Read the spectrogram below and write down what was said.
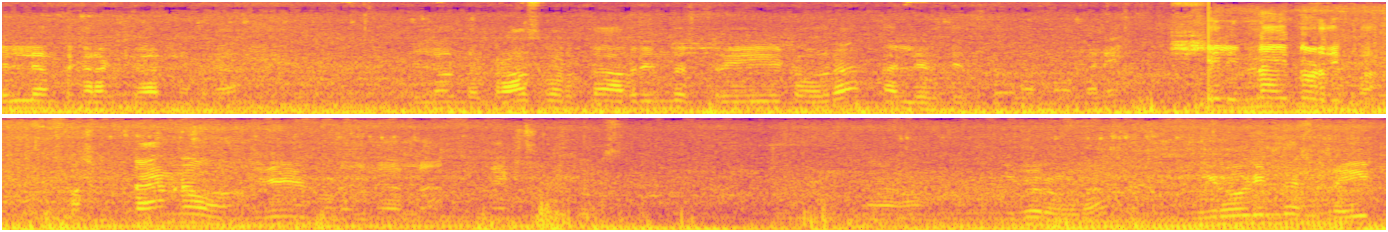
ಎಲ್ಲಿ ಅಂತ ಕರೆಕ್ಟ್ ಹೇಳ್ತೀನಿ ನಿಮ್ಗೆ ಇಲ್ಲೊಂದು ಕ್ರಾಸ್ ಬರುತ್ತೆ ಅದರಿಂದ ಸ್ಟ್ರೀಟ್ ಹೋದ್ರೆ ಅಲ್ಲಿ ಇರ್ತಿತ್ತು ನಮ್ಮ ಮನೆ ಇಲ್ಲಿ ಇನ್ನೂ ಐತೆ ನೋಡಿದಿಪ್ಪ ಫಸ್ಟ್ ಟೈಮ್ ನಾವು ಇದೇ ನೋಡಿ ಇದೆಲ್ಲ ನೆಕ್ಸ್ಟ್ ಇದು ರೋಡ್ ಈ ರೋಡಿಂದ ಸ್ಟ್ರೈಟ್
